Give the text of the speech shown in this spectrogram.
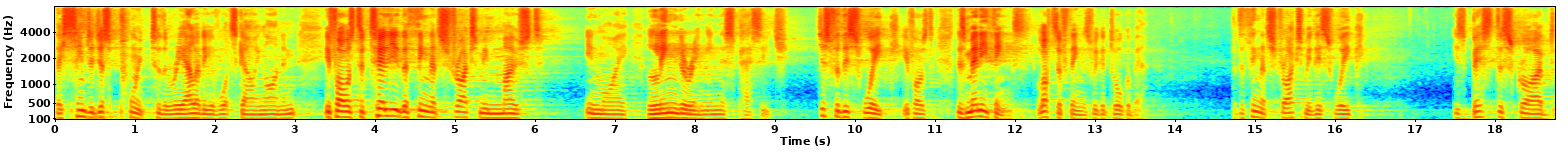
they seem to just point to the reality of what's going on. And if I was to tell you the thing that strikes me most in my lingering in this passage, just for this week, if I was to, there's many things, lots of things we could talk about. But the thing that strikes me this week is best described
